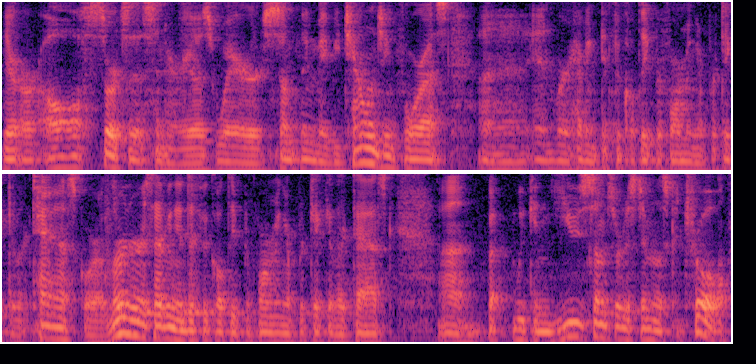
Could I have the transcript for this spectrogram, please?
There are all sorts of scenarios where something may be challenging for us uh, and we're having difficulty performing a particular task or a learner is having a difficulty performing a particular task. Um, but we can use some sort of stimulus control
